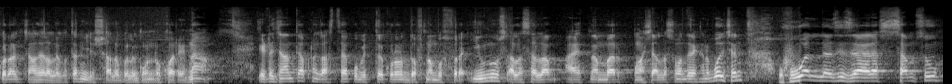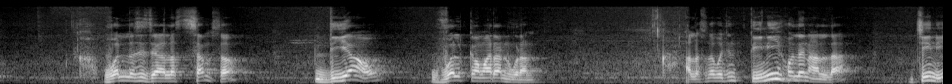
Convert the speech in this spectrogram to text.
কোরআন চাঁদের আলোকতা নিজের সালো বলে গণ্য করে না। এটা জানতে আপনাকে আসতে হয় পবিত্র কোরআন দশ নম্বর সুরা ইউনুস আল্লাহ সাল্লাম আয়াত নাম্বার পাঁচ। আল্লাহ সাল্লাম এখানে বলছেন হুয়াল্লাজি জায়ালা শামসু হুয়াল্লাজি জায়ালা শামসা, দিয়াও ওয়াল কামারা নুরান। আল্লাহ বলছেন তিনি হলেন আল্লাহ যিনি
